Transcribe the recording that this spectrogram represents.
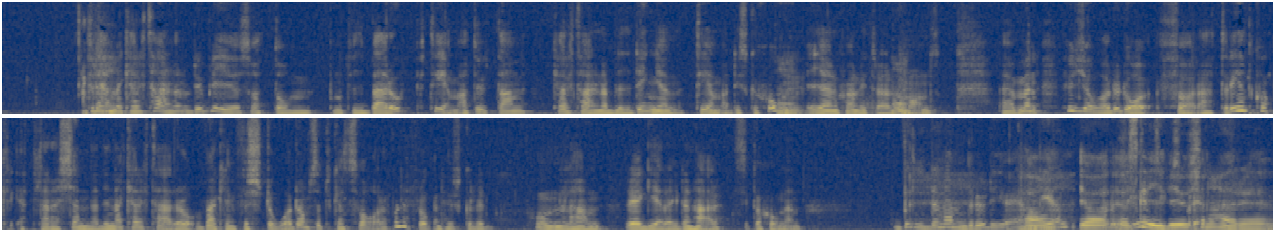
För det här med karaktärerna då, det blir ju så att de på något vis bär upp temat. Utan karaktärerna blir det ingen temadiskussion Nej. i en skönlitterär roman. Eh, men hur gör du då för att rent konkret lära känna dina karaktärer och verkligen förstå dem så att du kan svara på den här frågan. Hur skulle hon eller han reagera i den här situationen? Bilder nämnde du, det är ju en ja, del. Jag, jag skriver ju sådana här eh,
